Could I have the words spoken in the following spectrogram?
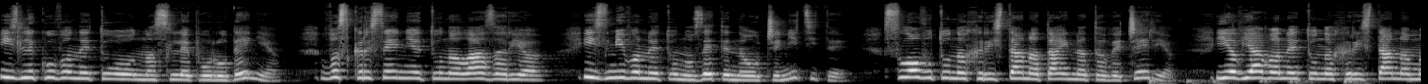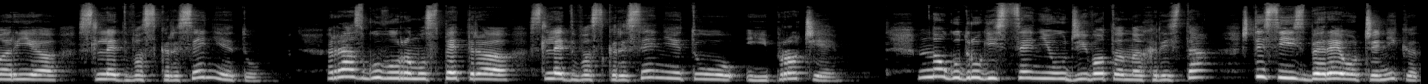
излекуването на слепородения, възкресението на Лазаря, измиването нозете на учениците, словото на Христа на тайната вечеря, явяването на Христа на Мария след възкресението, разговора му с Петра след възкресението и прочие. Много други сцени от живота на Христа ще си избере ученикът.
